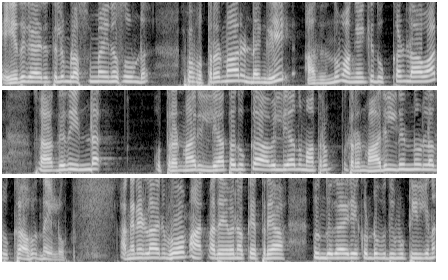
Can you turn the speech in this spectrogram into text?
ഏത് കാര്യത്തിലും പ്ലസും മൈനസും ഉണ്ട്. അപ്പോൾ പുത്രന്മാരുണ്ടെങ്കിൽ അതിന്നും അങ്ങേക്ക് ദുഃഖം ഉണ്ടാവാൻ സാധ്യതയുണ്ട്. പുത്രന്മാരില്ലാത്ത ദുഃഖം ആവില്ല എന്ന് മാത്രം പുത്രന്മാരിൽ നിന്നുള്ള ദുഃഖമാവുന്നേ ഉള്ളൂ. അങ്ങനെയുള്ള അനുഭവം ആത്മദേവനൊക്കെ എത്രയാ ദുന്തുകാരിയെ കൊണ്ട് ബുദ്ധിമുട്ടിയിരിക്കണം.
